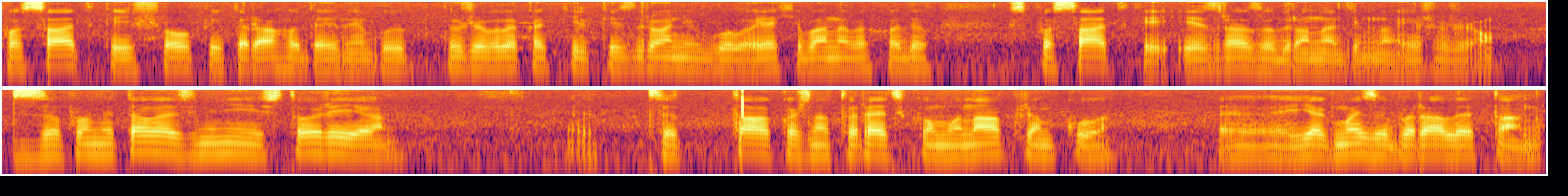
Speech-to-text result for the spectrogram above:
посадки йшов півтора години, бо дуже велика кількість дронів було. Я хіба не виходив з посадки і зразу дрон наді мною жужжав. Запам'яталась мені історія, це також на турецькому напрямку, е, як ми забирали танк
